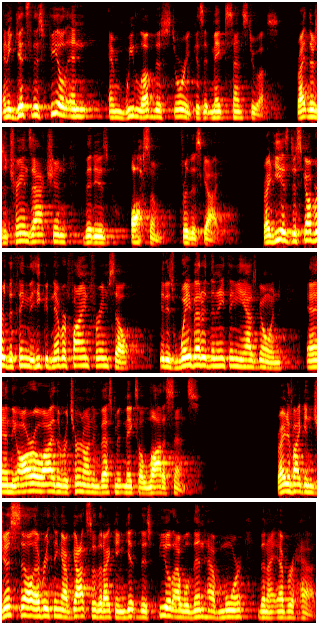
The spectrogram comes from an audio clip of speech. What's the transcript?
And he gets this field, and, and we love this story because it makes sense to us, right? There's a transaction that is awesome for this guy, right? He has discovered the thing that he could never find for himself. It is way better than anything he has going, and the ROI, the return on investment, makes a lot of sense. Right? If I can just sell everything I've got so that I can get this field, I will then have more than I ever had.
